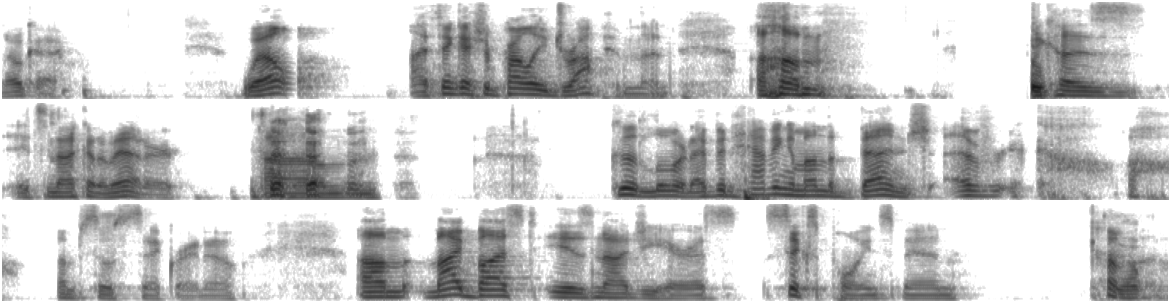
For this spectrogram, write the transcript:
Okay. Well, I think I should probably drop him then. Um because it's not going to matter. Um Good lord, I've been having him on the bench every oh, I'm so sick right now. Um my bust is Najee Harris. 6 points, man. Come Yep. on.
